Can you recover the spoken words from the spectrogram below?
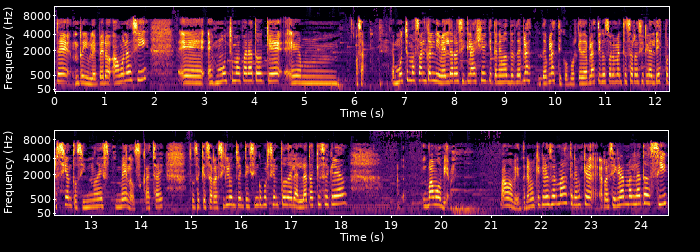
terrible, pero aún así eh, es mucho más barato que, em, o sea, es mucho más alto el nivel de reciclaje que tenemos desde de plástico, porque de plástico solamente se recicla el 10%, si no es menos, ¿cachai? Entonces que se recicla un 35% de las latas que se crean, vamos bien. Vamos bien, tenemos que crecer más, tenemos que reciclar más latas, sí.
